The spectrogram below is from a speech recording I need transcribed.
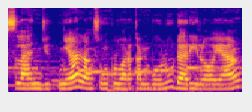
Selanjutnya langsung keluarkan bolu dari loyang.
